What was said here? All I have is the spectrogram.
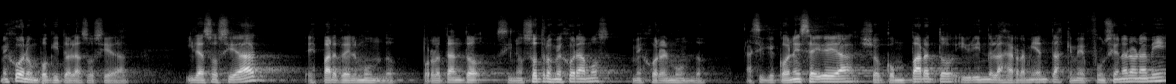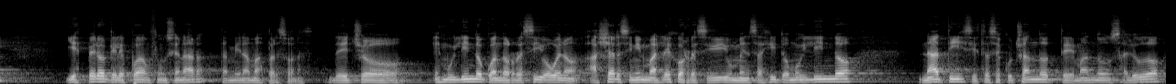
mejora un poquito la sociedad. Y la sociedad es parte del mundo. Por lo tanto, si nosotros mejoramos, mejora el mundo. Así que con esa idea yo comparto y brindo las herramientas que me funcionaron a mí y espero que les puedan funcionar también a más personas. De hecho, es muy lindo cuando recibo, bueno, ayer sin ir más lejos recibí un mensajito muy lindo. Nati, si estás escuchando, te mando un saludo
